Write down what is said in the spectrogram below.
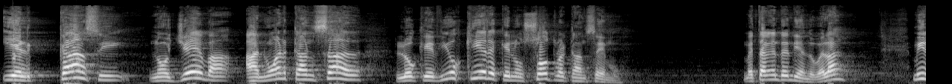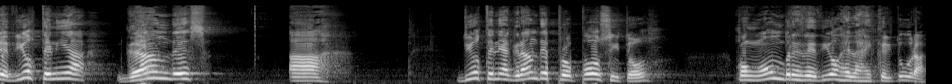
Y el casi nos lleva a no alcanzar lo que Dios quiere que nosotros alcancemos. ¿Me están entendiendo, verdad? Mire, Dios tenía grandes, uh, Dios tenía grandes propósitos con hombres de Dios en las escrituras.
